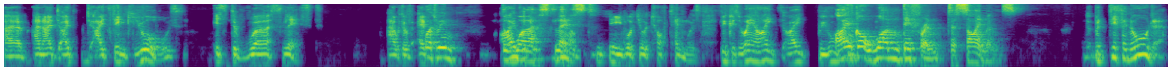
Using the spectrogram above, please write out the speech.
Um, and I, I, I think yours is the worst list out of every. What do you mean, the I worst list? To see what your top ten was, because the way I, I, we all, I've got one different to Simon's. but different order,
